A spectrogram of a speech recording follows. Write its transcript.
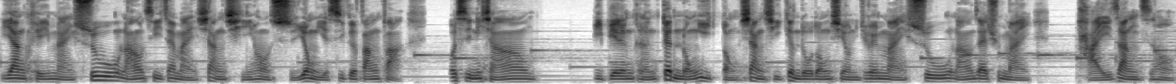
一样可以买书，然后自己再买象棋哈使用也是一个方法。或是你想要比别人可能更容易懂象棋更多东西哦，你就会买书，然后再去买牌这样子哦。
